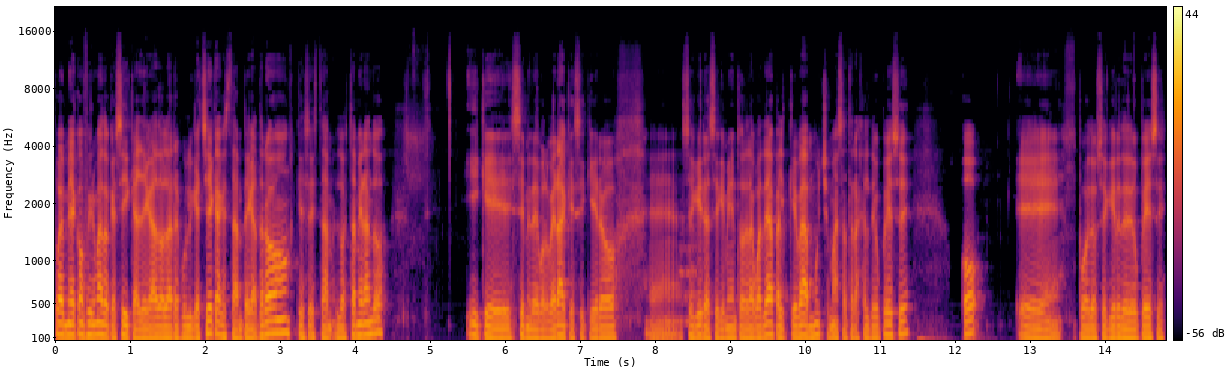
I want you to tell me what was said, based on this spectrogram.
pues me ha confirmado que sí, que ha llegado a la República Checa, que está en Pegatron, que se está, lo está mirando y que se me devolverá, que si quiero eh, seguir el seguimiento de la web de Apple, que va mucho más atrás el de UPS, o eh, puedo seguir de UPS.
